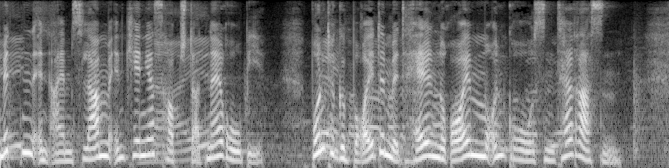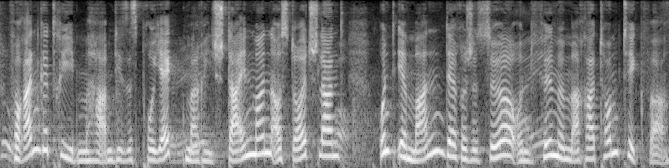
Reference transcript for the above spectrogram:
mitten in einem Slum in Kenias Hauptstadt Nairobi. Bunte Gebäude mit hellen Räumen und großen Terrassen. Vorangetrieben haben dieses Projekt Marie Steinmann aus Deutschland und ihr Mann, der Regisseur und Filmemacher Tom Tikva.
